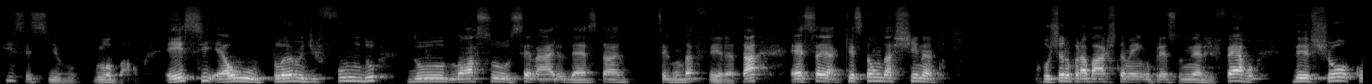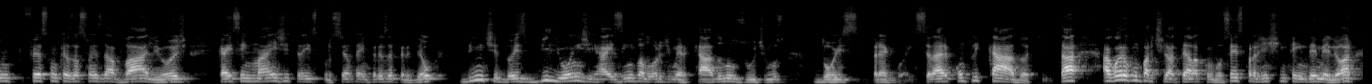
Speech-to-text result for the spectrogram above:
recessivo global. Esse é o plano de fundo do nosso cenário desta segunda-feira, tá? Essa questão da China puxando para baixo também o preço do minério de ferro, deixou com, fez com que as ações da Vale hoje caíssem mais de 3%. A empresa perdeu 22 bilhões de reais em valor de mercado nos últimos dois pregões. Cenário complicado aqui, tá? Agora eu compartilho a tela com vocês para a gente entender melhor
